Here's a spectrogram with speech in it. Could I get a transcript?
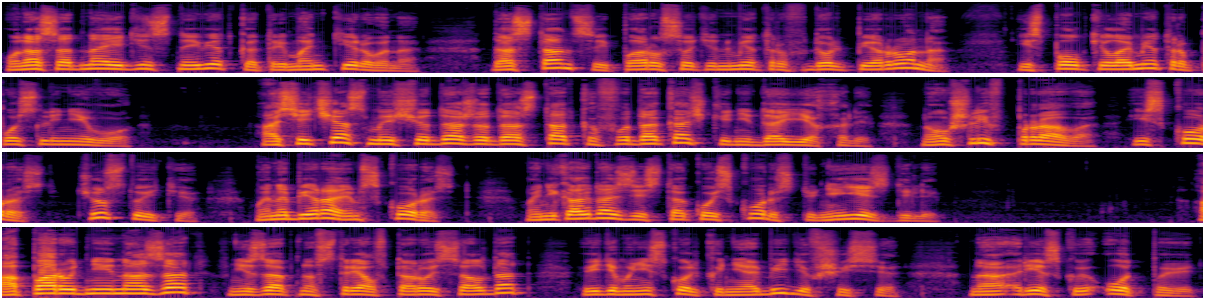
У нас одна единственная ветка отремонтирована. До станции пару сотен метров вдоль перрона и с полкилометра после него. А сейчас мы еще даже до остатков водокачки не доехали, но ушли вправо. И скорость. Чувствуете? Мы набираем скорость. Мы никогда здесь такой скоростью не ездили. А пару дней назад внезапно встрял второй солдат, видимо, нисколько не обидевшийся на резкую отповедь.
